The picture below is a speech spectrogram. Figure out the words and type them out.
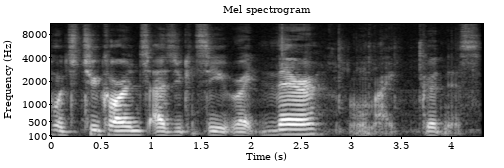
Holds two cards as you can see right there. Oh my goodness.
